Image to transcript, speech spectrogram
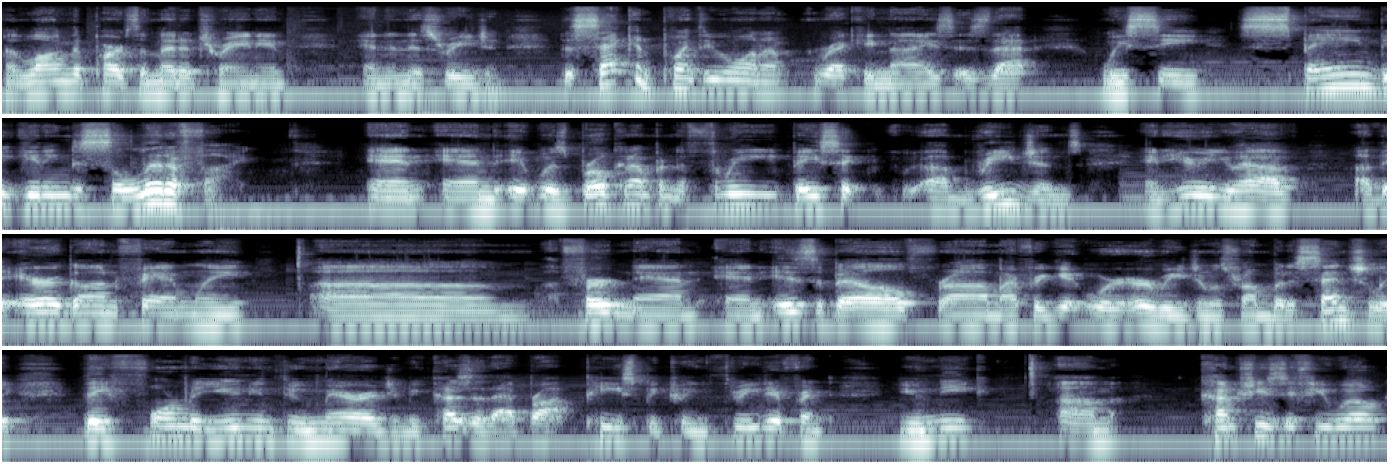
along the parts of the Mediterranean, and in this region. The second point that we want to recognize is that we see Spain beginning to solidify. And, and it was broken up into three basic um, regions. And here you have the Aragon family, um, Ferdinand and Isabel from, I forget where her region was from, but essentially they formed a union through marriage, and because of that, brought peace between three different unique um, countries, if you will,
